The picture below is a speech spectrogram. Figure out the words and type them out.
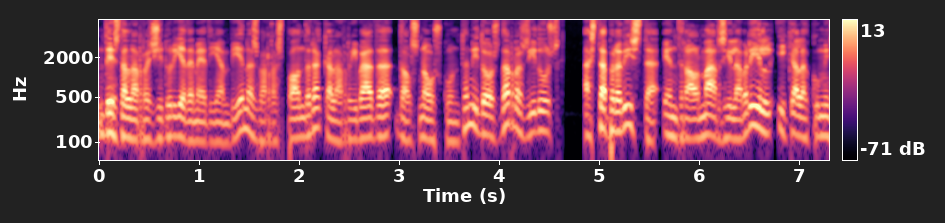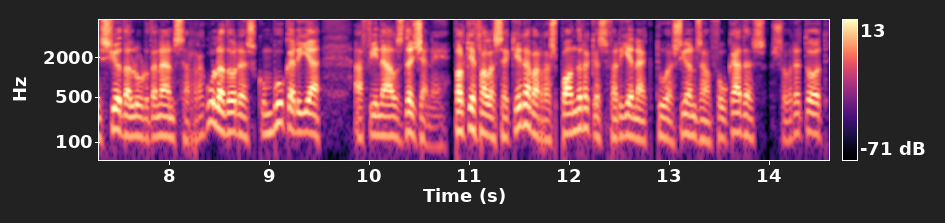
Des de la regidoria de Medi Ambient es va respondre que l'arribada dels nous contenidors de residus està prevista entre el març i l'abril i que la Comissió de l'Ordenança Reguladora es convocaria a finals de gener. Pel que fa a la sequera, va respondre que es farien actuacions enfocades, sobretot,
